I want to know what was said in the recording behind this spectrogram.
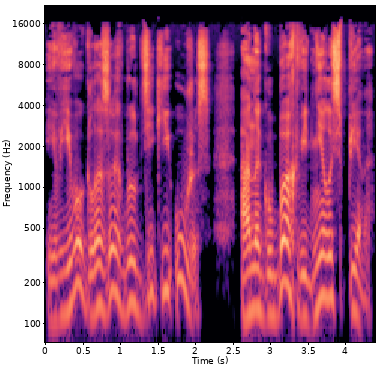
и в его глазах был дикий ужас, а на губах виднелась пена.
